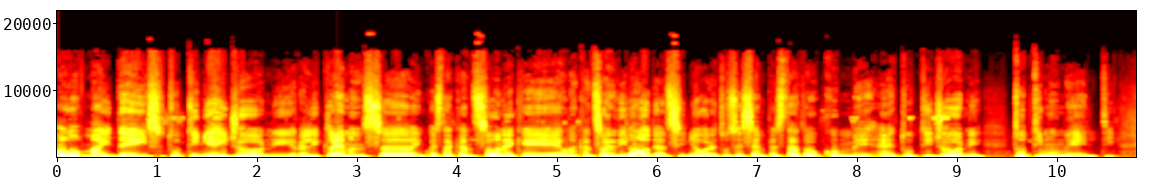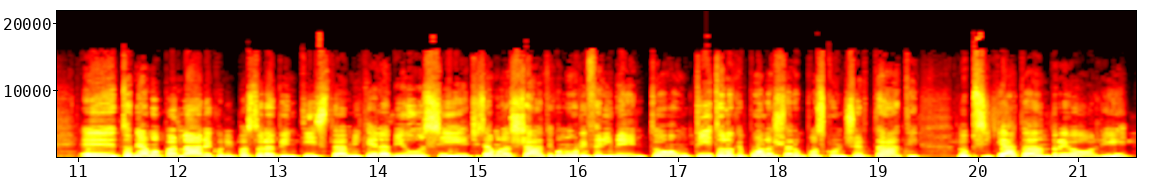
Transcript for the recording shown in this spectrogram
All of My Days, tutti i miei giorni, Rally Clemens in questa canzone che è una canzone di lode al Signore, tu sei sempre stato con me, eh, tutti i giorni, tutti i momenti. E torniamo a parlare con il pastore avventista Michele Biusi, ci siamo lasciati con un riferimento un titolo che può lasciare un po' sconcertati. Lo psichiatra Andreoli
